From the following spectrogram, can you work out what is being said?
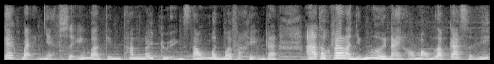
các bạn nhạc sĩ mà kim thanh nói chuyện xong mình mới phát hiện ra à thật ra là những người này họ mỏng làm ca sĩ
